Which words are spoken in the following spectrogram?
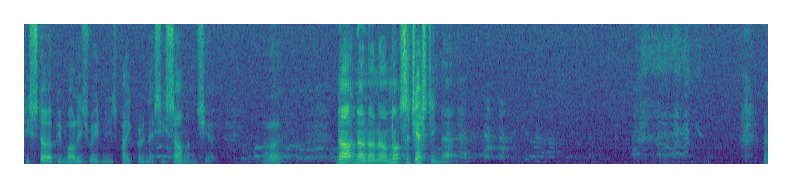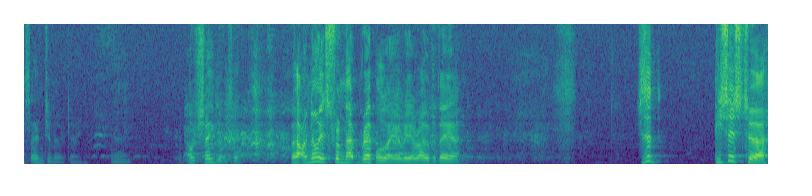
disturb him while he's reading his paper unless he summons you. Right? No, no, no, no. I'm not suggesting that. That's Angela again. Yeah. Oh, Sheila, is it? Well, I know it's from that rebel area over there. She said, he says to her,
